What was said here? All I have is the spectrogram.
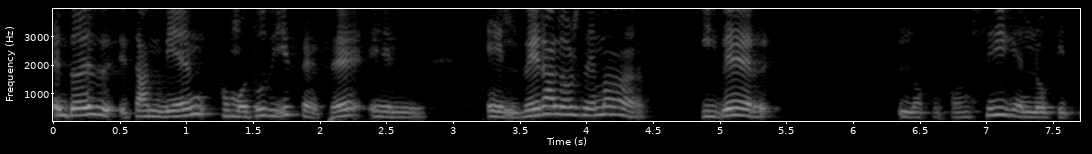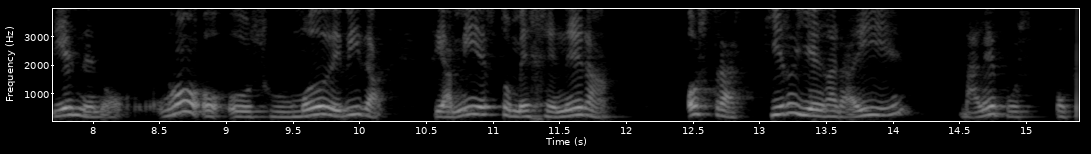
Entonces, eh, también, como tú dices, ¿eh? el, ver a los demás y ver lo que consiguen, lo que tienen, ¿no? o su modo de vida, si a mí esto me genera ostras, quiero llegar ahí, ¿vale? Pues ok,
